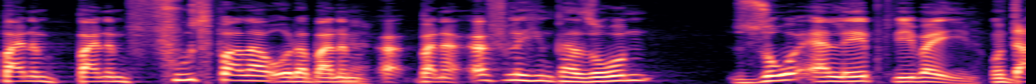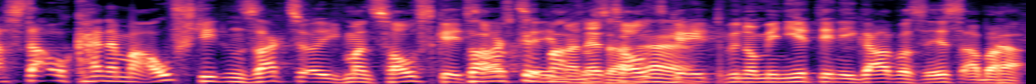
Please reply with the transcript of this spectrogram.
bei einem, bei einem Fußballer oder bei, einem, äh, bei einer öffentlichen Person so erlebt wie bei ihm. Und dass da auch keiner mal aufsteht und sagt, so, ich meine, Southgate, sagt Southgate ja immer, macht ne? das, ja. Southgate nominiert den, egal was ist, aber Ja.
